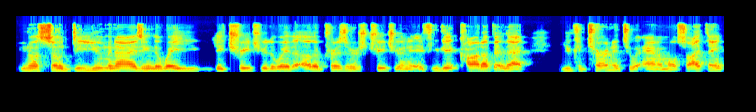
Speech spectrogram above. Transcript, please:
you know it's so dehumanizing the way you, they treat you the way the other prisoners treat you. And if you get caught up in that you can turn into an animal. So i think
